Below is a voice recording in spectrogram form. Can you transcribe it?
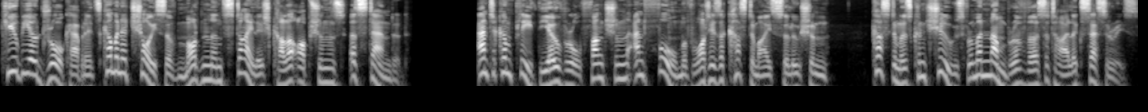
Cubio drawer cabinets come in a choice of modern and stylish colour options as standard. And to complete the overall function and form of what is a customised solution, customers can choose from a number of versatile accessories.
